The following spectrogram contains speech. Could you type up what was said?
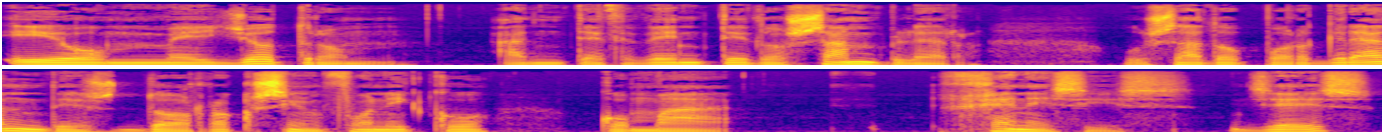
e o mellotron, antecedente do sampler, usado por grandes do rock sinfónico como Genesis, Yes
